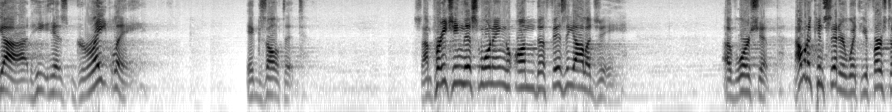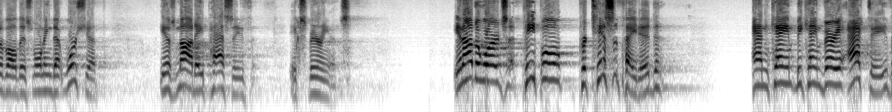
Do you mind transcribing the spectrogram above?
God. He is greatly exalted. So I'm preaching this morning on the physiology of worship. I want to consider with you, first of all, this morning that worship is not a passive experience. In other words, people participated and came, became very active,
